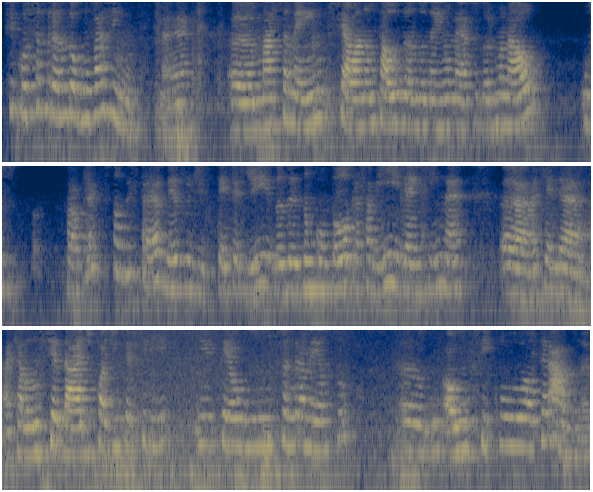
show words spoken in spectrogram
ficou sangrando algum vasinho, né? Ah, mas também, se ela não tá usando nenhum método hormonal, os própria questão do estresse mesmo, de ter perdido, às vezes não contou pra família, enfim, né? Ah, aquele, aquela ansiedade pode interferir e ter algum sangramento, ah, algum ciclo alterado, né?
